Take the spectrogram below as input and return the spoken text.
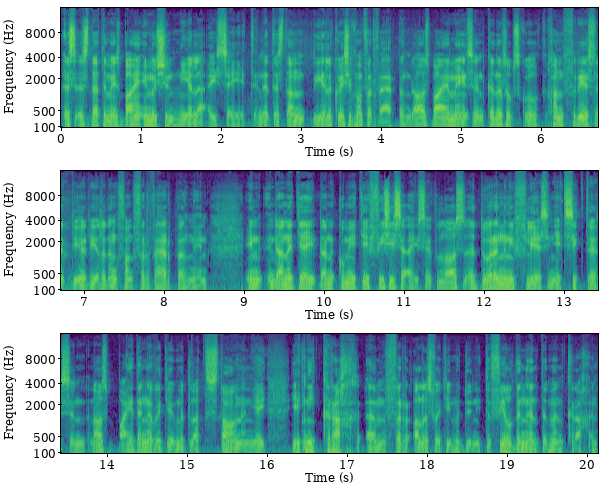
is is dat 'n mens baie emosionele eise het en dit is dan die hele kwessie van verwerping. Daar's baie mense en kinders op skool gaan vreeslik deur die hele ding van verwerping en en en dan het jy dan kom jy het jy fisiese eise. Ek bedoel daar's 'n doring in die vlees en jy het siektes en, en daar's baie dinge wat jy moet laat staan en jy jy het nie krag um, vir alles wat jy moet doen nie. Te veel dinge en te min krag in.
